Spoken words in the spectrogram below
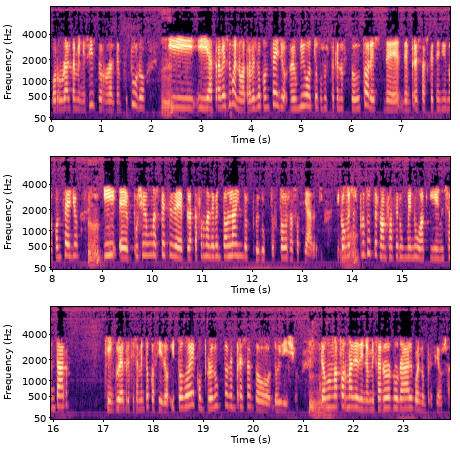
o rural tamén existe, o rural ten futuro, uh -huh. e, e a través de, bueno, a través do Concello reuniu a todos os pequenos produtores de, de empresas que teñen no Concello uh -huh. e eh, puxeron unha especie de plataforma de venta online dos produtos, todos asociados. E con uh -huh. esos produtos van facer un menú aquí en Xantar, que inclúe precisamente o cocido e todo é con produto de empresas do, do Irixo uh -huh. entón unha forma de dinamizar o rural bueno, preciosa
